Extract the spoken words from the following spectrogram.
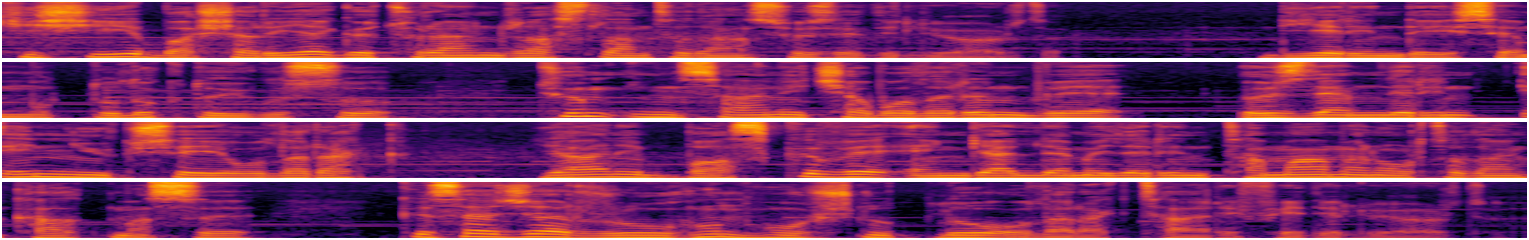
kişiyi başarıya götüren rastlantıdan söz ediliyordu. Diğerinde ise mutluluk duygusu tüm insani çabaların ve özlemlerin en yükseği olarak yani baskı ve engellemelerin tamamen ortadan kalkması, kısaca ruhun hoşnutluğu olarak tarif ediliyordu.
